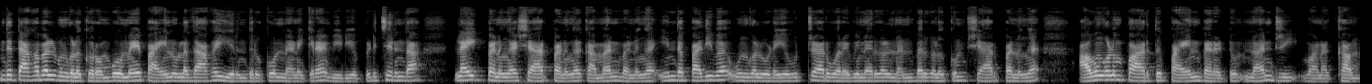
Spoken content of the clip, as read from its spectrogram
இந்த தகவல் உங்களுக்கு ரொம்பவுமே பயனுள்ளதாக இருந்திருக்கும்னு நினைக்கிறேன். வீடியோ பிடிச்சிருந்தா லைக் பண்ணுங்கள் ஷேர் பண்ணுங்கள் கமெண்ட் பண்ணுங்கள் இந்த பதிவை உங்களுடைய உற்றார் உறவினர்கள் நண்பர்களுக்கும் ஷேர் பண்ணுங்கள் அவங்களும் பார்த்து பயன்பெறட்டும். நன்றி வணக்கம்.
